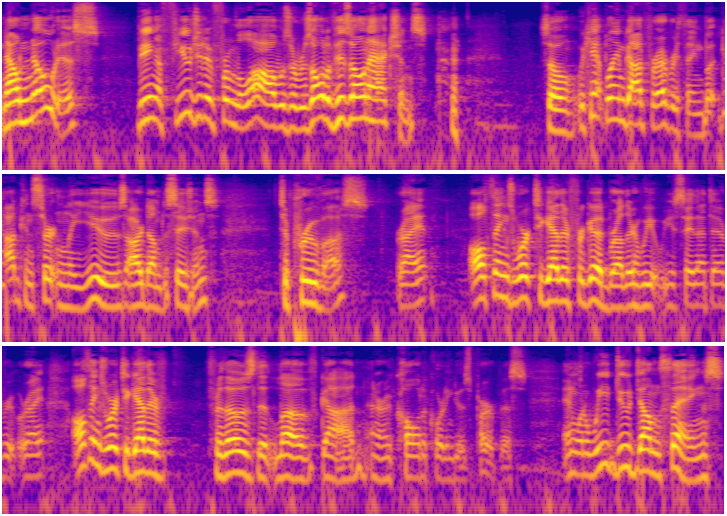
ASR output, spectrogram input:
Now, notice, being a fugitive from the law was a result of his own actions. so, we can't blame God for everything, but God can certainly use our dumb decisions to prove us, right? All things work together for good, brother. We, we say that to every, right? All things work together for those that love God and are called according to his purpose. And when we do dumb things,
